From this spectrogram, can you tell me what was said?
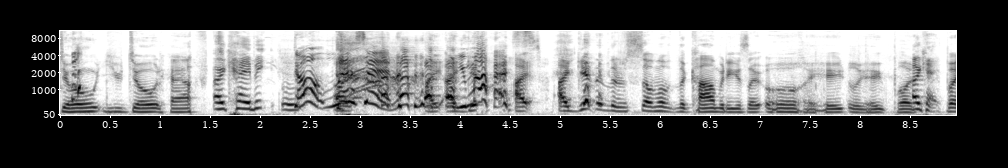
don't, you don't have. To. okay, but Don't listen. I, I You get, must. I, I get that there's some of the comedy is like, oh, I hate, I hate puns. Okay. but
